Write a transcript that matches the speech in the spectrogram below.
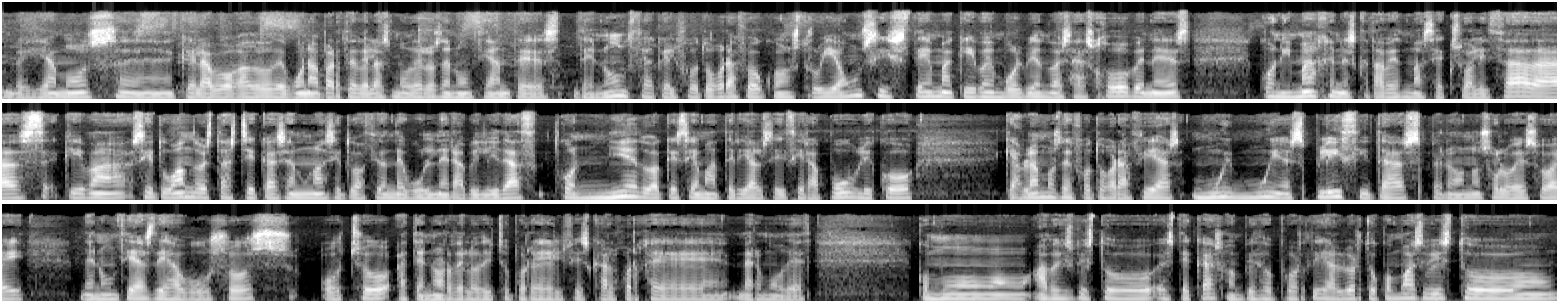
Veíamos eh, que el abogado de buena parte de las modelos denunciantes denuncia que el fotógrafo construía un sistema que iba envolviendo a esas jóvenes con imágenes cada vez más sexualizadas, que iba situando a estas chicas en una situación de vulnerabilidad con miedo a que ese material se hiciera público que hablamos de fotografías muy, muy explícitas, pero no solo eso, hay denuncias de abusos, ocho a tenor de lo dicho por el fiscal Jorge Bermúdez. ¿Cómo habéis visto este caso? Empiezo por ti, Alberto. ¿Cómo has visto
